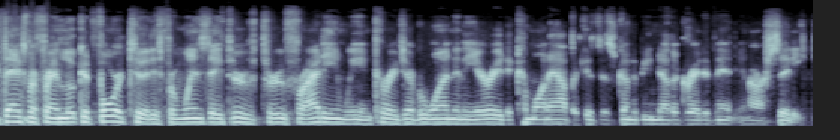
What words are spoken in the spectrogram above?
Thanks, my friend. Looking forward to it. It's from Wednesday through through Friday, and we encourage everyone in the area to come on out because it's going to be another great event in our city.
